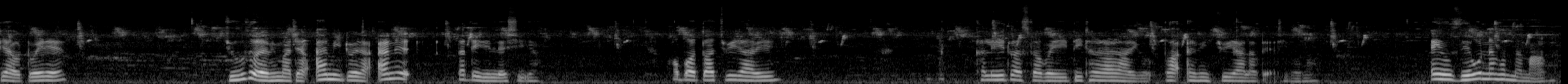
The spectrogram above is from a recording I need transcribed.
တစ်ယောက်ကိုတွဲတယ်ဂျူးဆိုတဲ့မိန်းမတစ်ယောက်အမ်းပြီးတွဲတာအမ်းနဲ့တက်တေတွေလည်းရှိတယ်ဟောပေါ်သွားကျွေးတာတွေခလေးအတွက်စတော်ဘယ်ရီတီးထားတာတွေကိုသွားအမ်းပြီးကျွေးရလောက်တဲ့အထိပေါ့နော်အိမ်ကိုဈေးဝနဲ့မမှန်ပါဘူး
